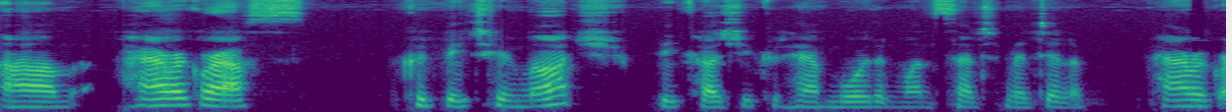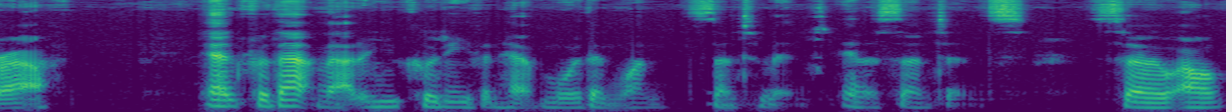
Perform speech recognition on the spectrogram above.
Um, paragraphs could be too much because you could have more than one sentiment in a paragraph. And for that matter, you could even have more than one sentiment in a sentence. So I'll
